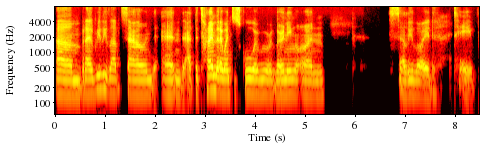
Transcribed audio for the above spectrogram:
um, but I really loved sound. And at the time that I went to school, where we were learning on celluloid tape,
